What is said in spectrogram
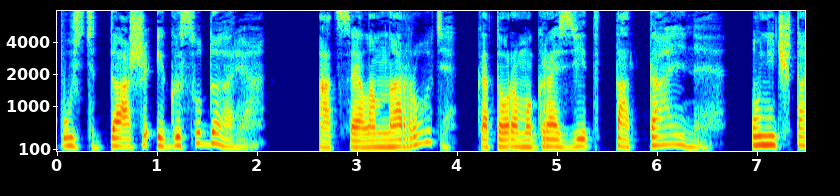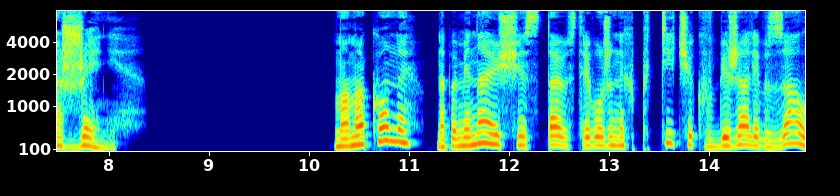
пусть даже и государя, о целом народе, которому грозит тотальное уничтожение. Мамаконы, напоминающие стаю встревоженных птичек, вбежали в зал,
